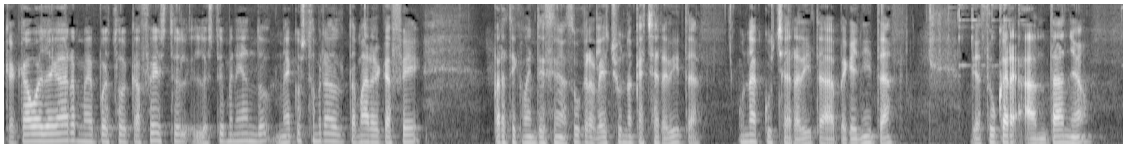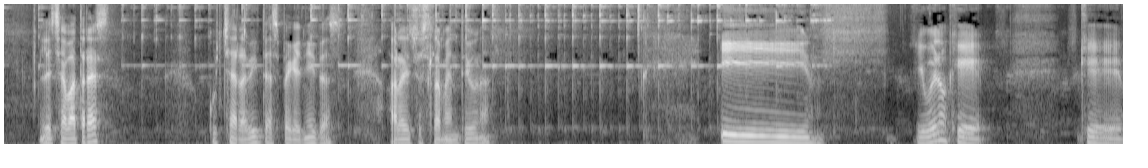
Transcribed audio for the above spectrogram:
Que acabo de llegar, me he puesto el café, lo estoy meneando. Me he acostumbrado a tomar el café prácticamente sin azúcar. Le he hecho una cacharadita, una cucharadita pequeñita de azúcar antaño. Le echaba tres cucharaditas pequeñitas. Ahora he hecho solamente una. Y. Y bueno, que. Que.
